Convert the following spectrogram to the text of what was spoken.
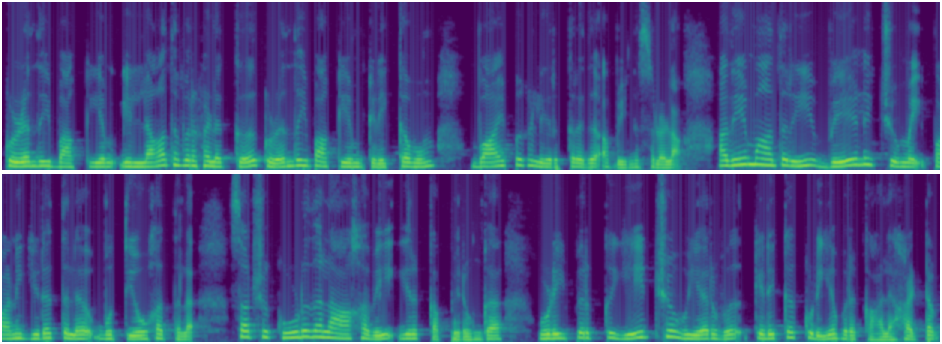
குழந்தை பாக்கியம் இல்லாதவர்களுக்கு குழந்தை பாக்கியம் கிடைக்கவும் வாய்ப்புகள் இருக்கிறது அப்படின்னு சொல்லலாம். அதே மாதிரி வேலை சுமை பணியிடத்தில் உத்தியோகத்தில் சற்று கூடுதலாகவே இருக்கப்பெறுங்க. உழைப்பிற்கு ஏற்ற உயர்வு கிடைக்கக்கூடிய ஒரு காலகட்டம்.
